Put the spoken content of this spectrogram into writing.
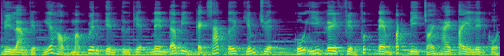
vì làm việc nghĩa học mà quyên tiền từ thiện nên đã bị cảnh sát tới kiếm chuyện cố ý gây phiền phức đem bắt đi trói hai tay lên cột.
